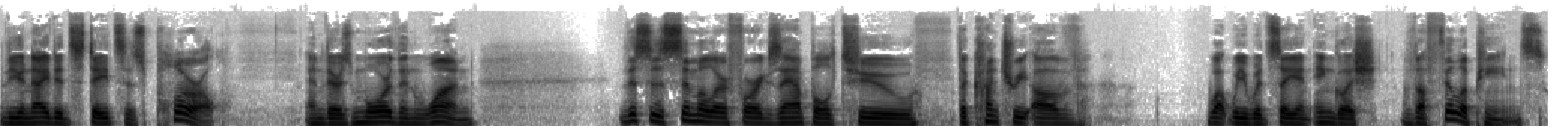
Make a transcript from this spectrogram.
the United States is plural and there's more than one. This is similar, for example, to the country of what we would say in English, the Philippines.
